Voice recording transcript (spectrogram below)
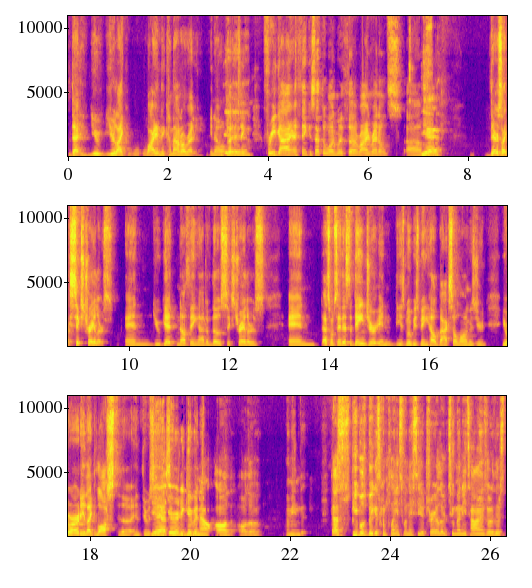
that you you're like, why didn't it come out already? You know, I think Free Guy, I think is that the one with uh, Ryan Reynolds. Um, Yeah. There's like six trailers and you get nothing out of those six trailers and that's what i'm saying that's the danger in these movies being held back so long is you're you're already like lost the enthusiasm Yeah, you're already giving out all the, all the. I mean, that's people's biggest complaints when they see a trailer too many times, or there's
